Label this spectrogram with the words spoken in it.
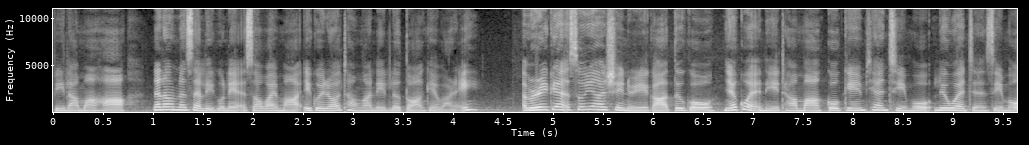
Villa မှာဟာ2024ခုနှစ်အစောပိုင်းမှာအီကွေဒေါထောင်ကနေလွတ်သွားခဲ့ပါတယ်။အမေရိကန်အစိုးရရှင်တွေကသူ့ကိုမျက်ကွယ်အနေထားမှာကိုကင်းဖြန့်ချီမှုလျှို့ဝှက်ကြံစီမှု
